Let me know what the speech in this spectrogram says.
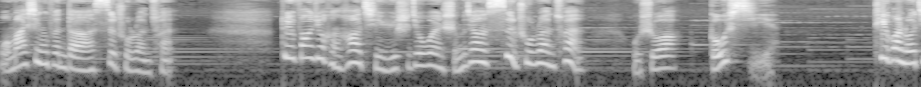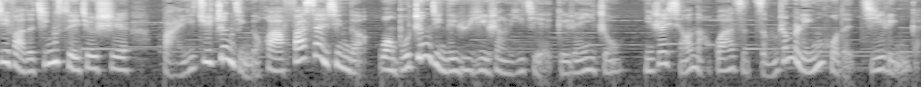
我妈兴奋的四处乱窜。对方就很好奇，于是就问什么叫四处乱窜？我说狗洗。替换逻辑法的精髓就是把一句正经的话发散性的往不正经的语义上理解，给人一种你这小脑瓜子怎么这么灵活的机灵感。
